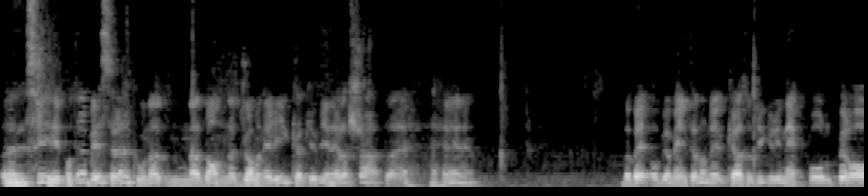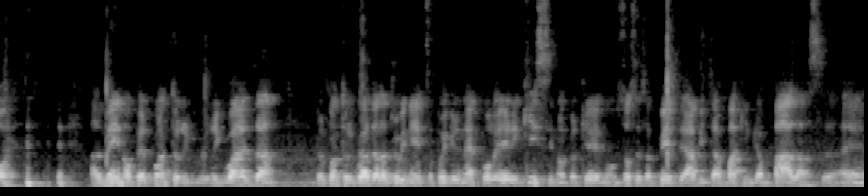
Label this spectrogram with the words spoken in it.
Eh, sì, potrebbe essere anche una, una, donna giovane e ricca che viene lasciata. Eh. Vabbè, ovviamente non è il caso di Green Apple, però almeno per quanto riguarda, per quanto riguarda la giovinezza, poi Green Apple è ricchissima perché non so se sapete, abita a Buckingham Palace, è,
